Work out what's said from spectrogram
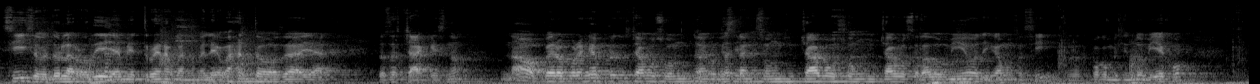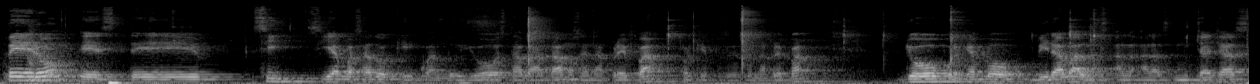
Sí, sobre todo la rodilla ya me truena cuando me levanto, o sea, ya los achaques, ¿no? No, pero por ejemplo, esos chavos son, No, están- son chavos, son chavos al lado mío, digamos así, pero tampoco me siento viejo, pero este sí, sí ha pasado que cuando yo estaba, estábamos en la prepa, porque pues es en la prepa, yo, por ejemplo, viraba a las, a la- a las muchachas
